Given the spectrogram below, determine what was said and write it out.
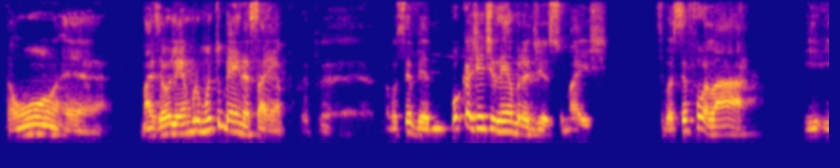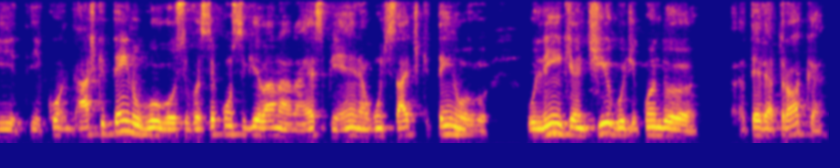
Então, é... mas eu lembro muito bem dessa época, para você ver. Pouca gente lembra disso, mas se você for lá e, e, e, acho que tem no Google, se você conseguir lá na, na ESPN, alguns sites que tem o, o link antigo de quando teve a troca,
